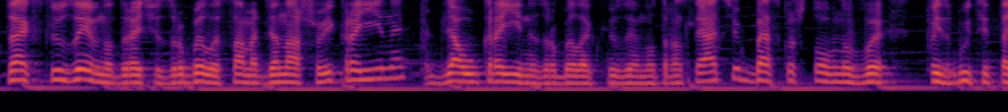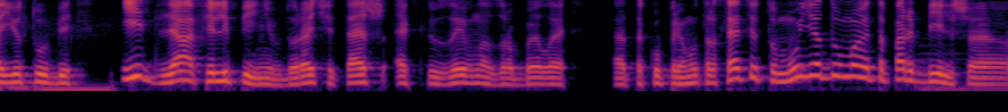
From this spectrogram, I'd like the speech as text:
Це ексклюзивно, до речі, зробили саме для нашої країни. Для України зробили ексклюзивну трансляцію безкоштовно в Фейсбуці та Ютубі. І для Філіппінів, до речі, теж ексклюзивно зробили е, таку пряму трансляцію. Тому я думаю, тепер більше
